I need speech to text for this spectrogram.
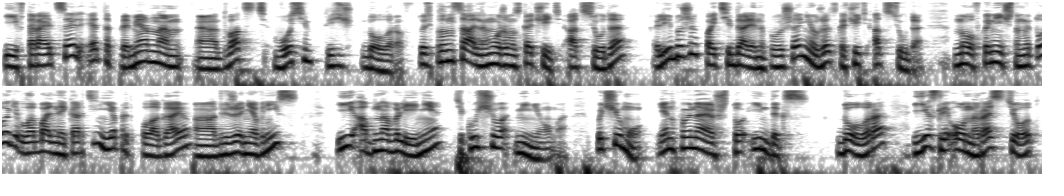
и вторая цель это примерно 28 э, тысяч долларов. То есть потенциально можем отскочить отсюда, либо же пойти далее на повышение уже отскочить отсюда. Но в конечном итоге в глобальной картине я предполагаю э, движение вниз и обновление текущего минимума. Почему? Я напоминаю, что индекс доллара, если он растет,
